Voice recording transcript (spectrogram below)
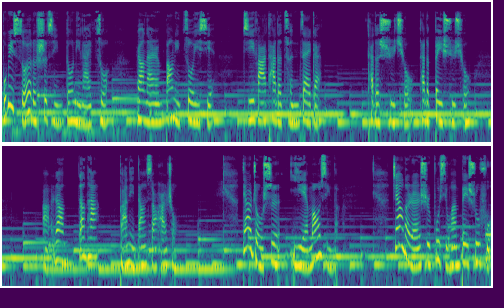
不必所有的事情都你来做，让男人帮你做一些，激发他的存在感，他的需求，他的被需求，啊，让让他把你当小孩宠。第二种是野猫型的，这样的人是不喜欢被束缚，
